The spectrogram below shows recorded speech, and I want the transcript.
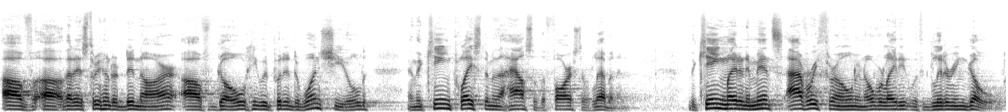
of, uh, that is 300 dinar of gold, he would put into one shield, and the king placed them in the house of the forest of Lebanon. The king made an immense ivory throne and overlaid it with glittering gold.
